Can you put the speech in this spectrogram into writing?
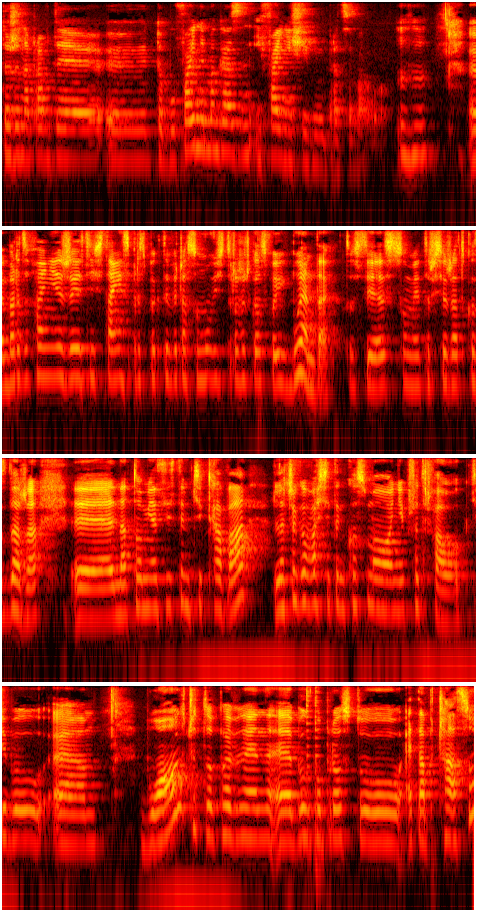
to, że naprawdę e, to był fajny magazyn i fajnie się w nim pracowało. Mhm. E, Bardzo fajnie, że jesteś w stanie z perspektywy czasu mówić troszeczkę o swoich błędach. To się w sumie też się rzadko zdarza. E, Natomiast jestem ciekawa, dlaczego właśnie ten Kosmo nie przetrwało? Gdzie był błąd? Czy to pewien e, był po prostu etap czasu,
